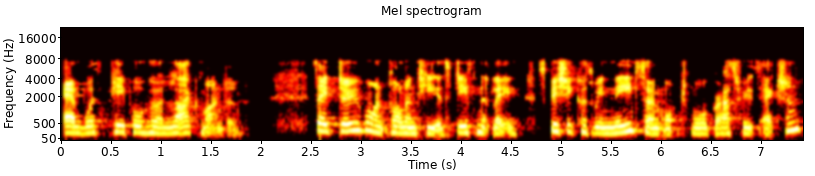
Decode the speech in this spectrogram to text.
and with people who are like-minded. They do want volunteers, definitely, especially because we need so much more grassroots action,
